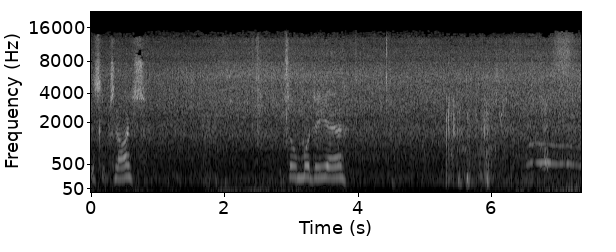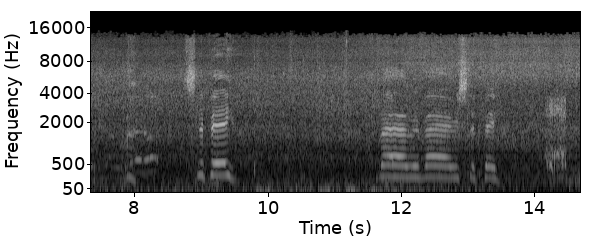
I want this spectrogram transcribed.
This looks nice. It's all muddy here. Slippy. Very, very slippy.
